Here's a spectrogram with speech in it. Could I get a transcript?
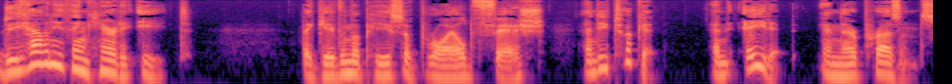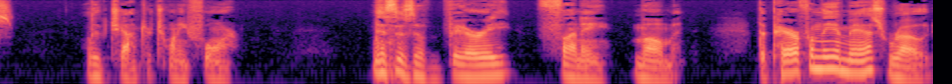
do you have anything here to eat? They gave him a piece of broiled fish, and he took it and ate it in their presence. Luke chapter 24. This is a very funny moment. The pair from the Emmaus Road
